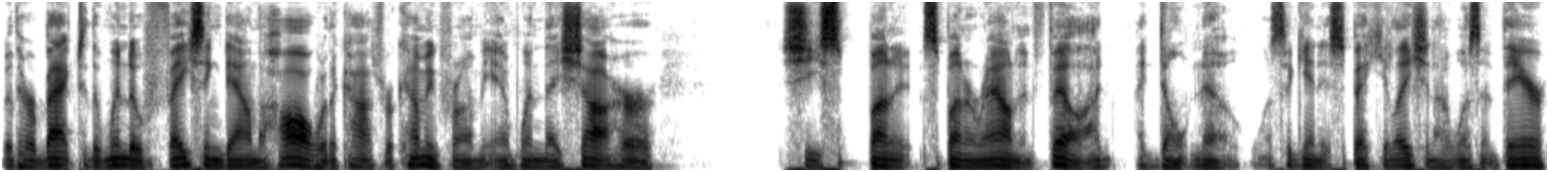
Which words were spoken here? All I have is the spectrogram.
with her back to the window facing down the hall where the cops were coming from and when they shot her she spun spun around and fell. I I don't know. Once again, it's speculation. I wasn't there,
